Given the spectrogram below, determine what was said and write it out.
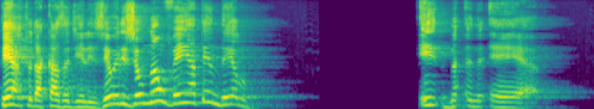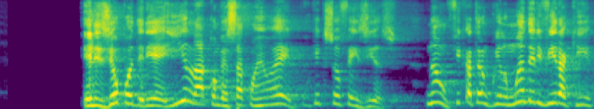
perto da casa de Eliseu, Eliseu não vem atendê-lo. É, Eliseu poderia ir lá conversar com o rei, por que, que o senhor fez isso? Não, fica tranquilo, manda ele vir aqui.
